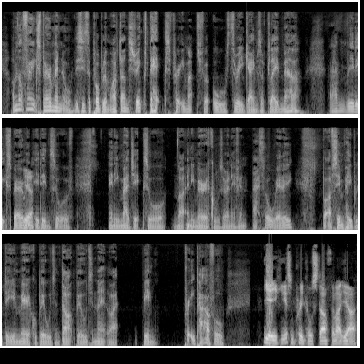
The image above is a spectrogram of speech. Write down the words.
I'm not very experimental. This is the problem. I've done strength dex pretty much for all three games I've played now. I haven't really experimented in sort of any magics or like any miracles or anything at all, really. But I've seen people do miracle builds and dark builds, and they're like being pretty powerful. Yeah, you can get some pretty cool stuff, and like, yeah,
